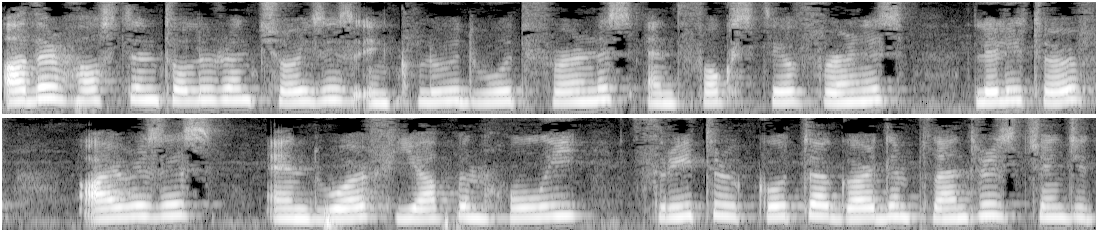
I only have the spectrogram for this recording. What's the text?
Other Houston-tolerant choices include wood furnace and foxtail furnace, lily turf, irises, and dwarf yaupon holly. Three terracotta garden planters changed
